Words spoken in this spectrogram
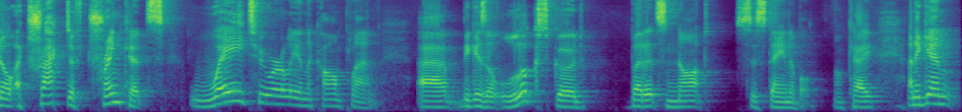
know attractive trinkets way too early in the comp plan uh, because it looks good, but it's not sustainable. Okay, and again,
